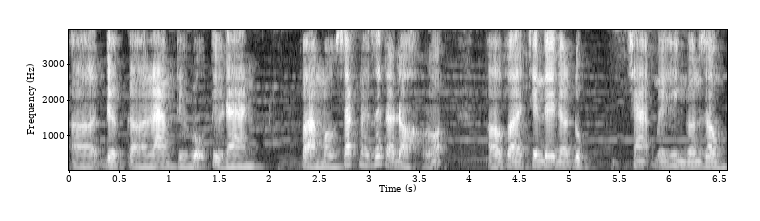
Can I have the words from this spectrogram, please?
ờ, được làm từ gỗ tử đàn và màu sắc nó rất là đỏ đúng không và trên đây là đục chạm với hình con rồng.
